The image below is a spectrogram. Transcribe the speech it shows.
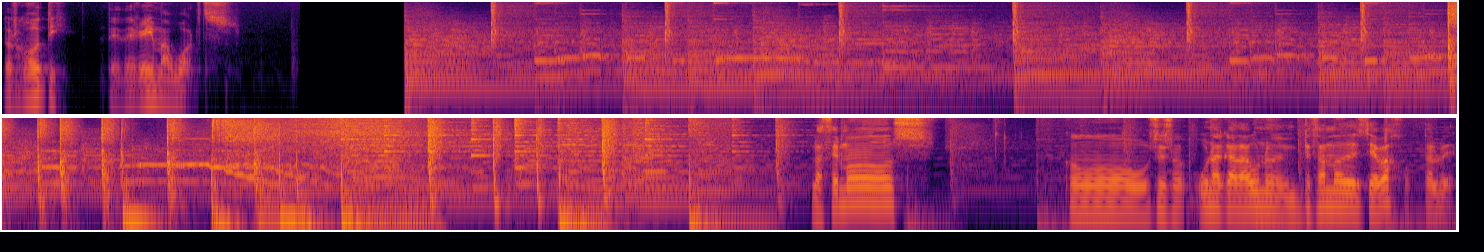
los GOTY, de The Game Awards. Lo hacemos como pues eso, una cada uno, empezando desde abajo, tal vez.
